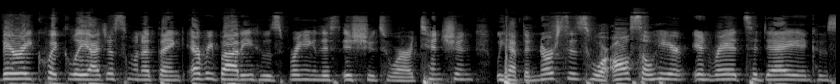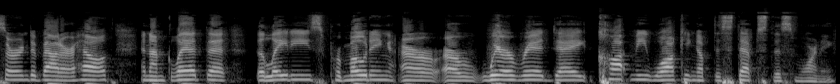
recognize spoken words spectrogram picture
Very quickly, I just want to thank everybody who's bringing this issue to our attention. We have the nurses who are also here in red today and concerned about our health. And I'm glad that the ladies promoting our, our Wear Red Day caught me walking up the steps this morning.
